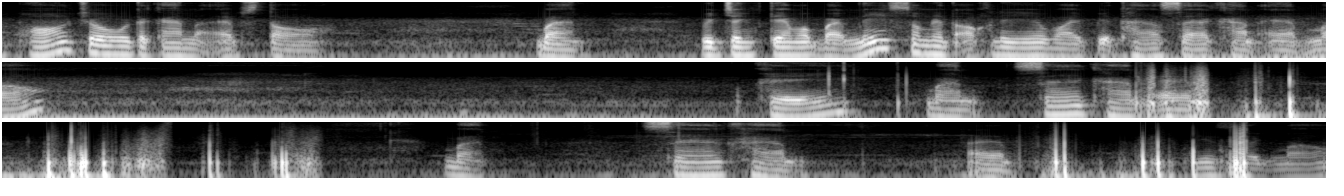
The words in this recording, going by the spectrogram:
Apple ចូលទៅកាន់ App Store បាទ វាចេញផ្ទះមកបែបនេះសូមអ្នកទាំងអស់គ្នាវាយពាក្យថា share card app មកអូខេបាទ share card app បាទ share card app យើងសេចមក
